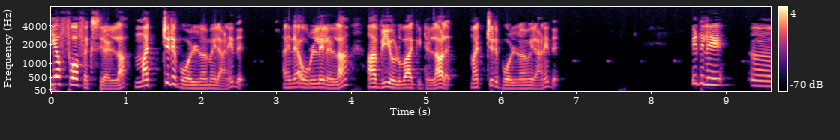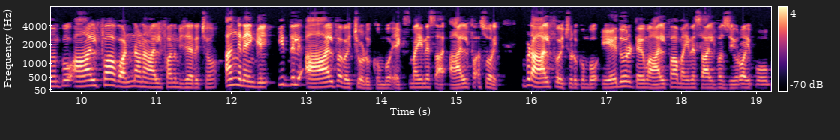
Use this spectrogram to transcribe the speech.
എഫ് ഓഫ് എക്സിലുള്ള മറ്റൊരു പോളിനോമിയലാണ് ഇത്. അതിന്റെ ആ ഉള്ളിലുള്ള ആ വി ഒഴിവാക്കിയിട്ടുള്ള ആൾ മറ്റൊരു പോളിനോമിയലാണ് ഇത്. ഇതിൽ ഇപ്പോൾ ആൽഫ വൺ ആണ് ആൽഫ എന്ന് വിചാരിച്ചോ? അങ്ങനെയെങ്കിൽ ഇതിൽ ആൽഫ വെച്ച് കൊടുക്കുമ്പോൾ എക്സ് മൈനസ് ആൽഫ സോറി ഇവിടെ ആൽഫ വെച്ച് കൊടുക്കുമ്പോൾ ഏതൊരു term alpha minus alpha zero ആയി പോകും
